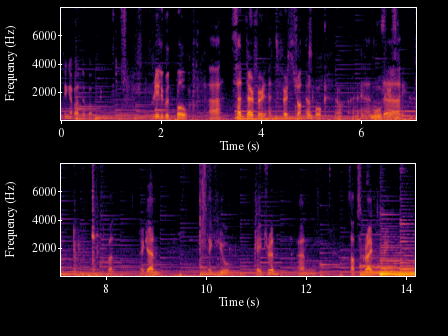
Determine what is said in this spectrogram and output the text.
Something about the book. Really good bow. Uh, center for, at first shot. Don't walk. No, I- I And, move uh. Well, again, thank you, patron, and subscribe to me.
